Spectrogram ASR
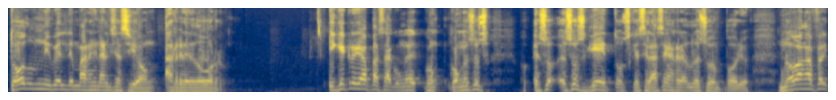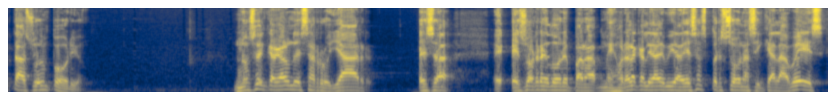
todo un nivel de marginalización alrededor ¿Y qué cree que va a pasar con, e, esos, esos, guetos que se le hacen alrededor de su emporio? No van a afectar a su emporio. No se encargaron de desarrollar esa, e, esos alrededores para mejorar la calidad de vida de esas personas y que a la vez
